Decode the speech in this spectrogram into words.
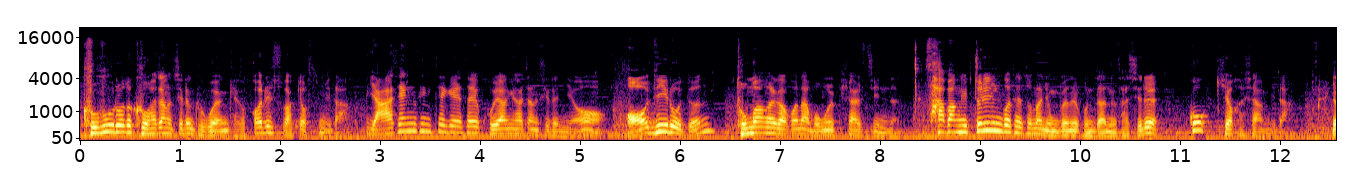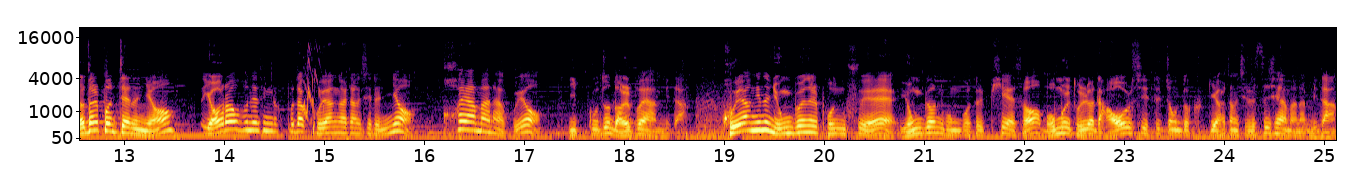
그 후로도 그 화장실은 그 고양이 계속 꺼릴 수밖에 없습니다. 야생 생태계에서의 고양이 화장실은요. 어디로든 도망을 가거나 몸을 피할 수 있는 사방이 뚫린 곳에서만 용변을 본다는 사실을 꼭 기억하셔야 합니다. 여덟 번째는요. 여러분의 생각보다 고양이 화장실은요. 커야만 하고요. 입구도 넓어야 합니다. 고양이는 용변을 본 후에 용변 공곳을 피해서 몸을 돌려 나올 수 있을 정도 크기의 화장실을 쓰셔야만 합니다.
